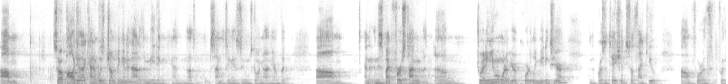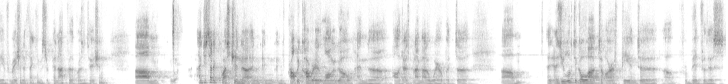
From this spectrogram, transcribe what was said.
Um, So apologies, I kind of was jumping in and out of the meeting and uh, simultaneous Zooms going on here, but, um, and and this is my first time um, joining you in one of your quarterly meetings here and the presentation, so thank you um, for, th- for the information and thank you, Mr. Pinnock, for the presentation. Um, I just had a question, uh, and, and and you probably covered it long ago, and uh, apologize, but I'm not aware, but uh, um, As you look to go out to RFP and to, uh, for bid for this,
